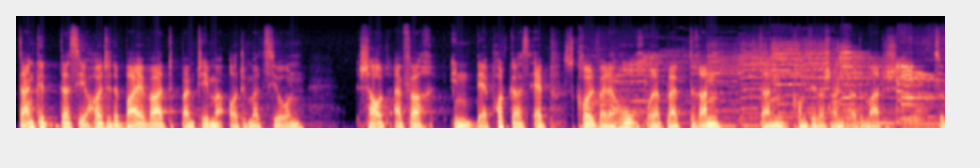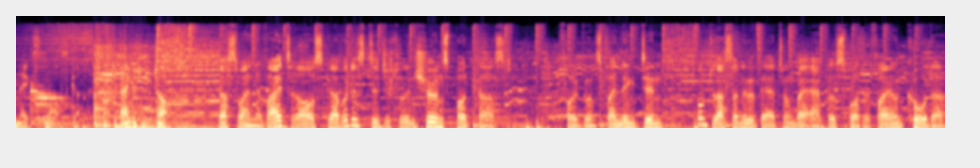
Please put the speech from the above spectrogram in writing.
Danke, dass ihr heute dabei wart beim Thema Automation. Schaut einfach in der Podcast-App, scrollt weiter hoch oder bleibt dran, dann kommt ihr wahrscheinlich automatisch zur nächsten Ausgabe. Dankeschön, ciao. Das war eine weitere Ausgabe des Digital Insurance Podcast. Folge uns bei LinkedIn und lass eine Bewertung bei Apple, Spotify und Koda.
